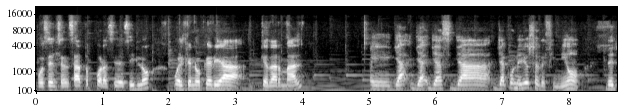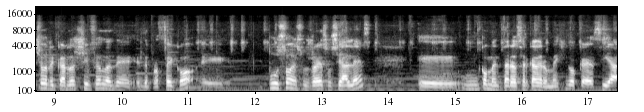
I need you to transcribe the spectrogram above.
pues el sensato, por así decirlo, o el que no quería quedar mal, eh, ya, ya, ya, ya, ya con ellos se definió. De hecho, Ricardo Sheffield, el de, el de Profeco, eh, puso en sus redes sociales eh, un comentario acerca de Aeroméxico que decía,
